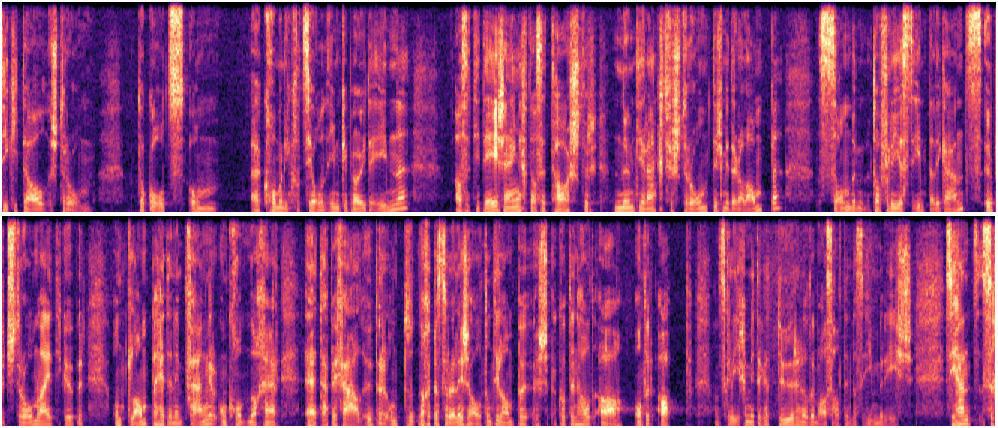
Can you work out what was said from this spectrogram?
Digital Strom. Da geht es um äh, Kommunikation im Gebäude innen. Also die Idee ist eigentlich, dass ein Taster nicht mehr direkt verstromt ist mit einer Lampe, sondern da fließt Intelligenz über die Stromleitung über und die Lampe hat einen Empfänger und kommt nachher äh, den Befehl über und nachher das Relais schaltet und die Lampe geht dann halt an oder ab. Und das Gleiche mit den Türen oder was halt denn das immer ist. Sie haben sich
